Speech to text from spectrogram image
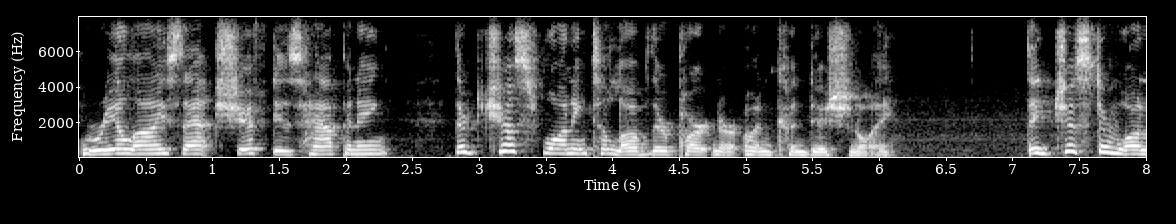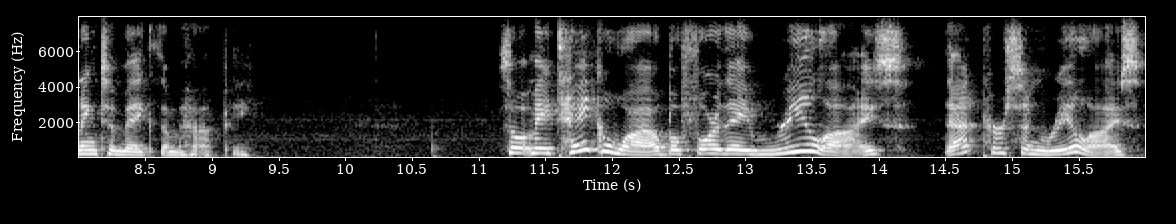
realize that shift is happening. They're just wanting to love their partner unconditionally. They just are wanting to make them happy. So it may take a while before they realize, that person realize,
